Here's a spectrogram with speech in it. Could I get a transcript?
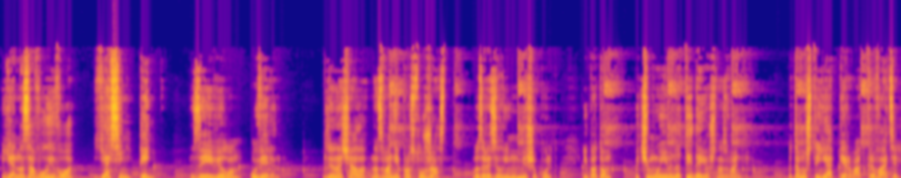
«Я назову его Ясень-пень», — заявил он уверенно. «Для начала название просто ужасно», — возразил ему Миша Пульт. «И потом, почему именно ты даешь название?» «Потому что я первооткрыватель»,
